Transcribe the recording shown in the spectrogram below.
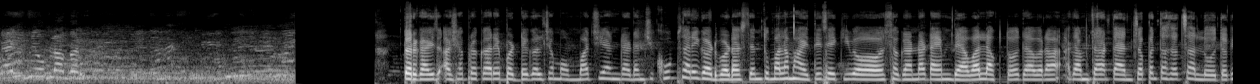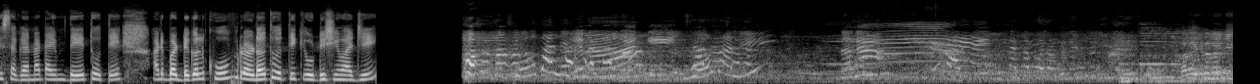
गाईज न्यू ब्लॉगर तर गाईज अशा प्रकारे बड्डे गर्लच्या मम्माची आणि डॅडांची खूप सारी गडबड असते आणि तुम्हाला माहितीच आहे की सगळ्यांना टाईम द्यावा लागतो. त्यावर आमचा त्यांचं पण तसंच चाललं होतं की सगळ्यांना टाईम देत होते. आणि बड्डे गर्ल खूप रडत होती क्युटीशी माझी. चला इकडे लक्ष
